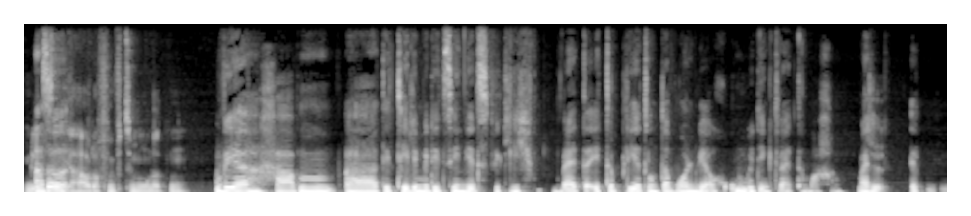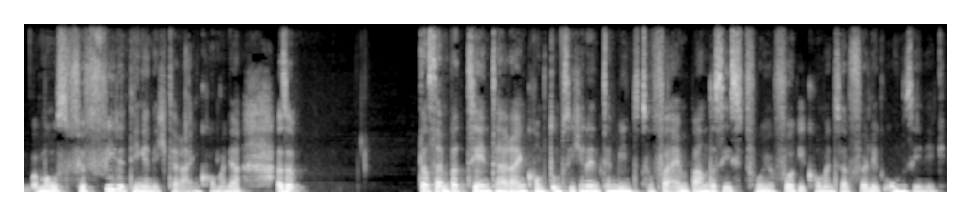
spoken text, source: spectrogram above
im letzten also, Jahr oder 15 Monaten? Wir haben äh, die Telemedizin jetzt wirklich weiter etabliert und da wollen wir auch unbedingt weitermachen, weil äh, man muss für viele Dinge nicht hereinkommen. Ja? Also dass ein Patient hereinkommt, um sich einen Termin zu vereinbaren, das ist früher vorgekommen, ja völlig unsinnig.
